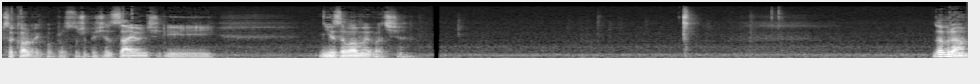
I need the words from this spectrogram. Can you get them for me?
cokolwiek po prostu, żeby się zająć i nie załamywać się. Dobra,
